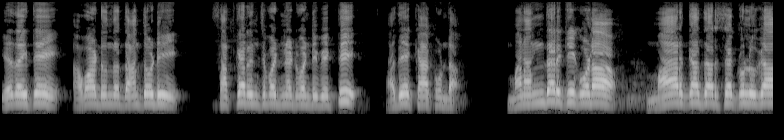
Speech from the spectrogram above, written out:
ఏదైతే అవార్డు ఉందో దాంతో సత్కరించబడినటువంటి వ్యక్తి అదే కాకుండా మనందరికీ కూడా మార్గదర్శకులుగా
